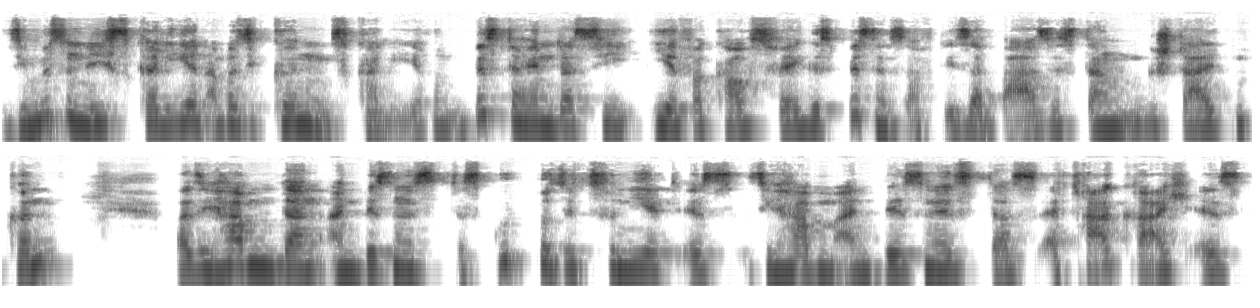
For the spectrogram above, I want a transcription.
Sie müssen nicht skalieren, aber Sie können skalieren. Bis dahin, dass Sie Ihr verkaufsfähiges Business auf dieser Basis dann gestalten können. Weil Sie haben dann ein Business, das gut positioniert ist. Sie haben ein Business, das ertragreich ist.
